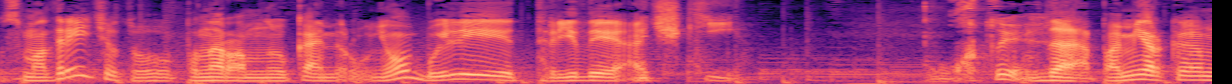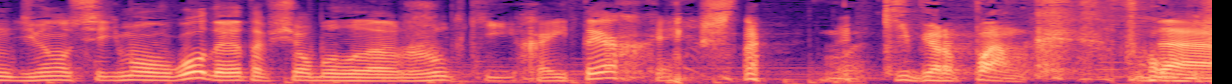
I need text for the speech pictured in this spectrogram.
смотреть эту панорамную камеру, у него были 3D очки. Ух ты! Да, по меркам 97 -го года это все было жуткий хай-тех, конечно. Киберпанк. Да,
